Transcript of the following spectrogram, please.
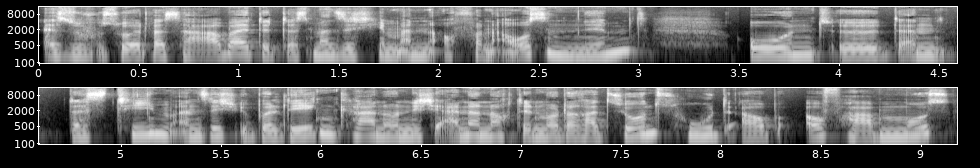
also so etwas erarbeitet, dass man sich jemanden auch von außen nimmt und äh, dann das Team an sich überlegen kann und nicht einer noch den Moderationshut auf, aufhaben muss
